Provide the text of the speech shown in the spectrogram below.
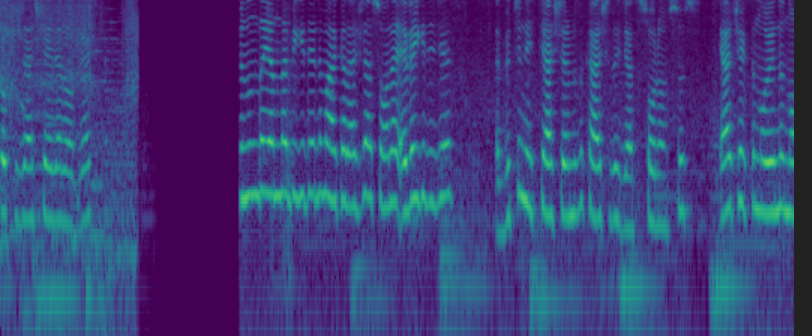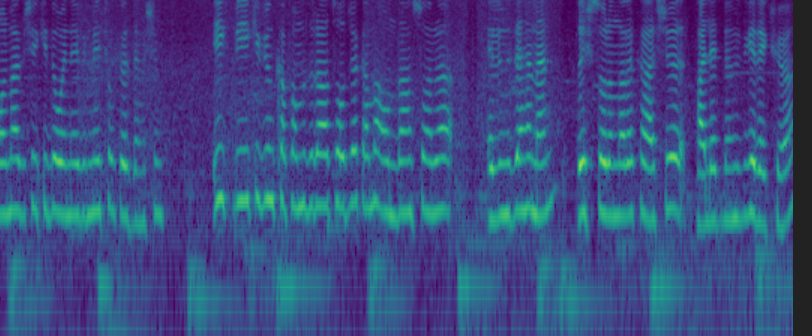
Çok güzel şeyler olacak. Şunun da yanına bir gidelim arkadaşlar. Sonra eve gideceğiz. E, Bütün ihtiyaçlarımızı karşılayacağız sorunsuz. Gerçekten oyunu normal bir şekilde oynayabilmeyi çok özlemişim. İlk bir iki gün kafamız rahat olacak ama ondan sonra evimize hemen dış sorunlara karşı halletmemiz gerekiyor.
